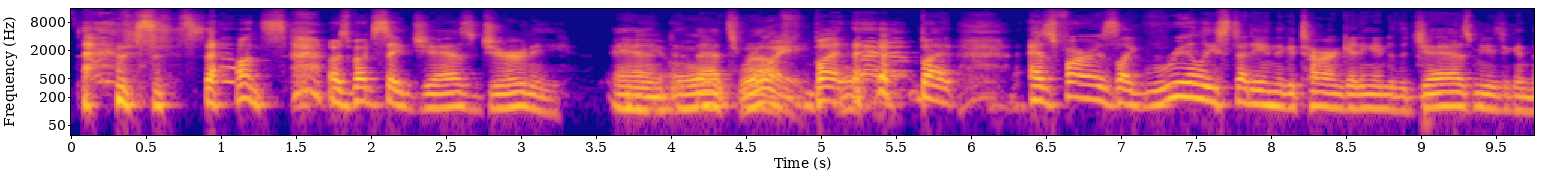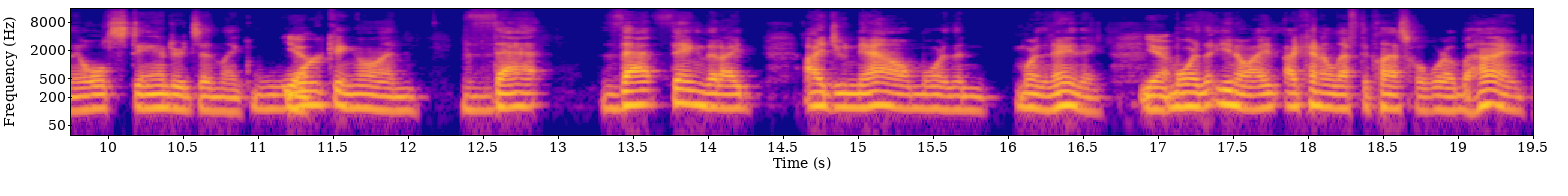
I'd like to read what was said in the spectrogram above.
this sounds I was about to say jazz journey. And Yeah, oh, that's rough. boy. But but as far as like really studying the guitar and getting into the jazz music and the old standards and like Yeah. working on that that thing that I I do now more than more than anything Yeah. more than you know i, I kind of left the classical world behind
